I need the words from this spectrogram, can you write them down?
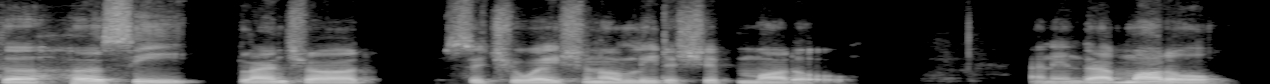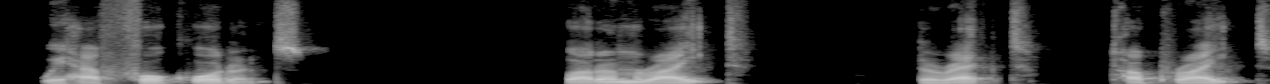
the Hersey Blanchard situational leadership model. And in that model, we have four quadrants. Bottom right, direct, top right,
